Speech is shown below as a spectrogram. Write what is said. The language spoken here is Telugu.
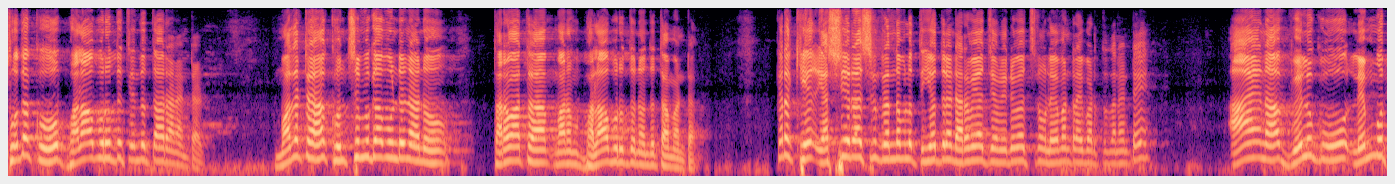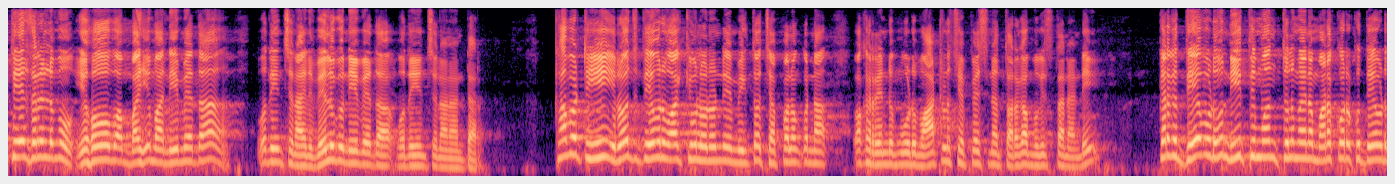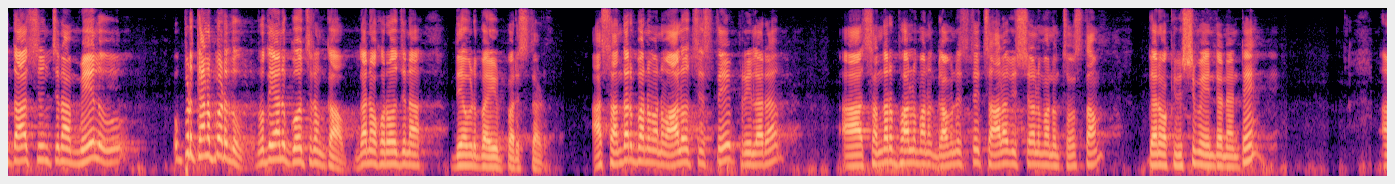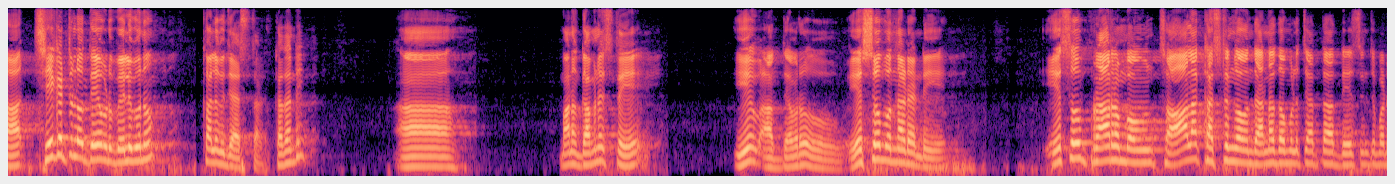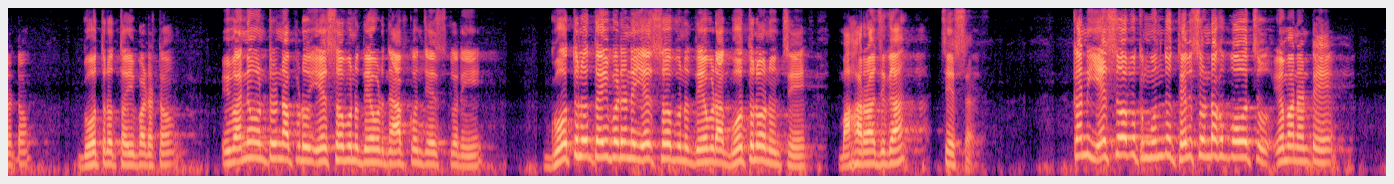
తుదకు బలాభివృద్ధి చెందుతారు అని అంటాడు మొదట కొంచెముగా ఉండినాను తర్వాత మనం బలాభివృద్ధిని అందుతామంట. కానీ కే యశ్య రాసిన గ్రంథంలో తీయొద్దులంటే అరవై అధ్యాయం ఇరవై వచ్చినంలో ఏమని రాయబడుతుందనంటే ఆయన వెలుగు లెమ్ము తేజరిల్లము యహోవ మహిమ నీ మీద ఉదయించిన ఆయన వెలుగు నీ మీద ఉదయించిన అని అంటారు. కాబట్టి ఈరోజు దేవుని వాక్యంలో నుండి మీతో చెప్పాలనుకున్న ఒక రెండు మూడు మాటలు చెప్పేసి నేను త్వరగా ముగిస్తానండి. కనుక దేవుడు నీతిమంతులమైన మన కొరకు దేవుడు దాశించిన మేలు ఇప్పుడు కనపడదు. హృదయానికి గోచరం కావు. కానీ ఒక రోజున దేవుడు బయటపరుస్తాడు ఆ సందర్భాన్ని మనం ఆలోచిస్తే ప్రియులరా ఆ సందర్భాలు మనం గమనిస్తే చాలా విషయాలు మనం చూస్తాం. కానీ ఒక విషయం ఏంటనంటే ఆ చీకటిలో దేవుడు వెలుగును కలుగు చేస్తాడు కదండి మనం గమనిస్తే ఏ ఎవరు? యేసోబు ఉన్నాడండి. యేసోబు ప్రారంభం చాలా కష్టంగా ఉంది. అన్నదమ్ముల చేత దేశించబడటం గోతులు తొయ్యబడటం ఇవన్నీ ఉంటున్నప్పుడు యేసోబును దేవుడు జ్ఞాపకం చేసుకొని గోతులో తొయ్యబడిన యేసోబును దేవుడు ఆ గోతులో నుంచి మహారాజుగా చేశాడు. కానీ యేసోబుకు ముందు తెలిసి ఉండకపోవచ్చు. ఏమనంటే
